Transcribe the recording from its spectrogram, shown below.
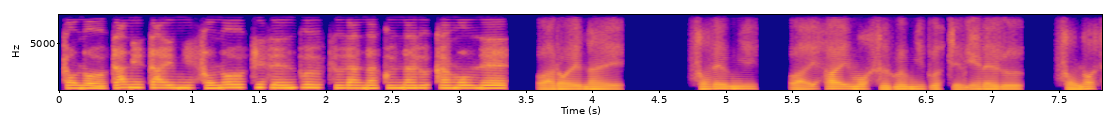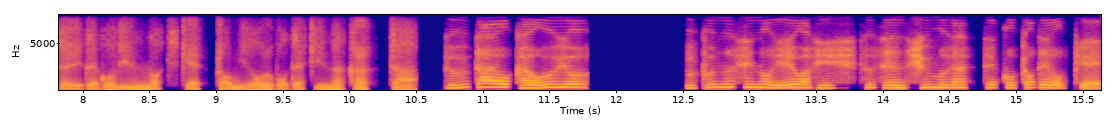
トの歌みたいにそのうち全部映らなくなるかもね。笑えない。それに、Wi-Fi もすぐにブチ切れる。そのせいで五輪のチケットに応募できなかった。ルーターを買おうよ。ウプ主の家は実質選手村ってことで OK?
